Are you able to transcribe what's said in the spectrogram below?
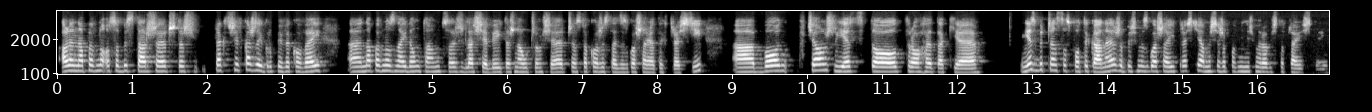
ale na pewno osoby starsze, czy też praktycznie w każdej grupie wiekowej e, na pewno znajdą tam coś dla siebie i też nauczą się często korzystać ze zgłaszania tych treści, bo wciąż jest to trochę takie niezbyt często spotykane, żebyśmy zgłaszali treści, a myślę, że powinniśmy robić to częściej.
